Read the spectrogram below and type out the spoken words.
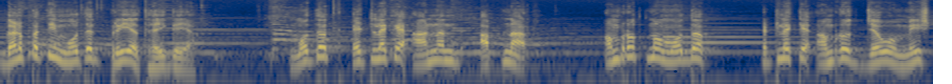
ગણપતિ મોદક પ્રિય થઈ ગયા. મોદક એટલે કે આનંદ આપનાર. અમૃતનો મોદક એટલે કે અમૃત જેવો મિષ્ટ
